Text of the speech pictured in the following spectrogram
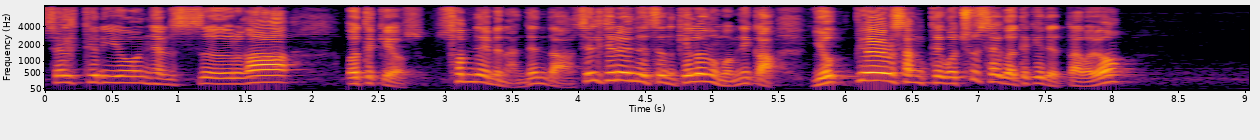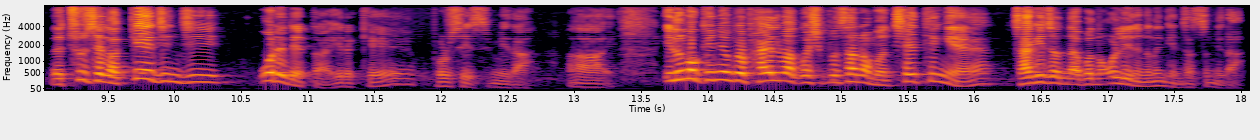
셀트리온 헬스가 어떻게 해요? 손 내면 안 된다. 셀트리온 헬스는 결론은 뭡니까? 역별 상태고 추세가 어떻게 됐다고요? 추세가 깨진 지 오래됐다 이렇게 볼 수 있습니다. 아, 일목균형표 파일 받고 싶은 사람은 채팅에 자기 전화번호 올리는 것은 괜찮습니다.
